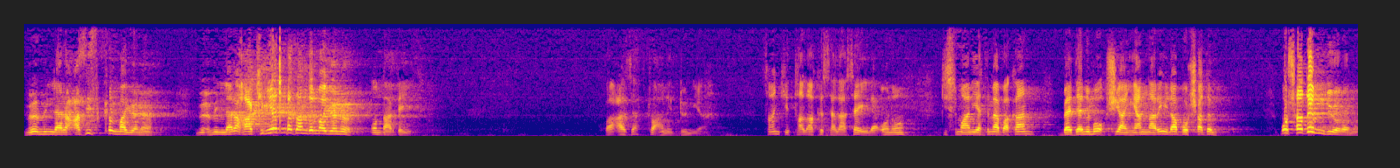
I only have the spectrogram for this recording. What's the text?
müminleri aziz kılma yönü, müminlere hakimiyet kazandırma yönü onlar değil. Ve azeftu anid dünya. Sanki talakı selase ile onu cismaniyetime bakan, bedenimi okşayan yanlarıyla boşadım. Boşadım diyor onu.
